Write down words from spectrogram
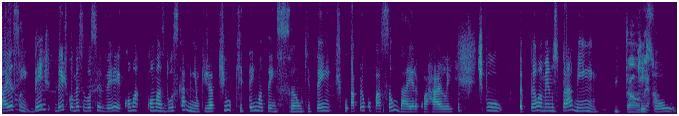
Aí, assim, desde, desde o começo você vê como, a, como as duas caminham, que já tinham, que tem uma tensão, que tem, tipo, a preocupação da Era com a Harley. Tipo, pelo menos para mim, então, que né? sou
